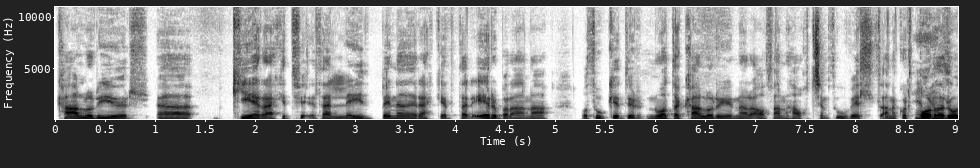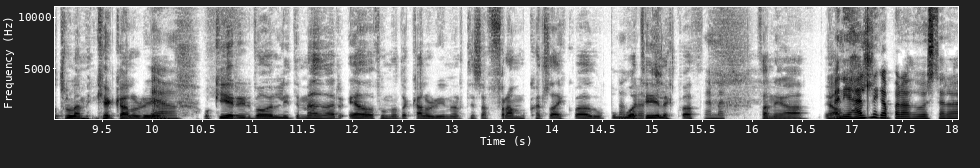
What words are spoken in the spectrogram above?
kaloríur uh, gera ekkert það leiðbeina þeir ekkert, þær eru bara hana og þú getur nota kaloríunar á þann hátt sem þú vilt, annarkvort Já. borðar ótrúlega mikið kaloríum já, og gerir báður lítið með þær eða þú nota kaloríunar til þess að framkalla eitthvað og búa Akkurat. til eitthvað. Þannig að, já, En ég held líka bara að þú veist, að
